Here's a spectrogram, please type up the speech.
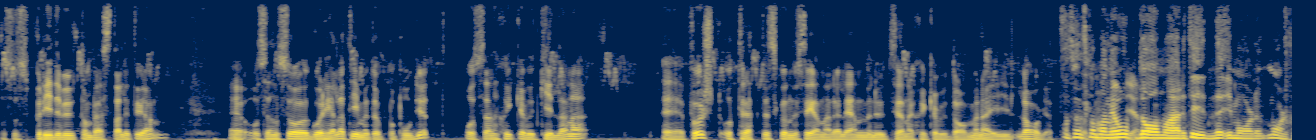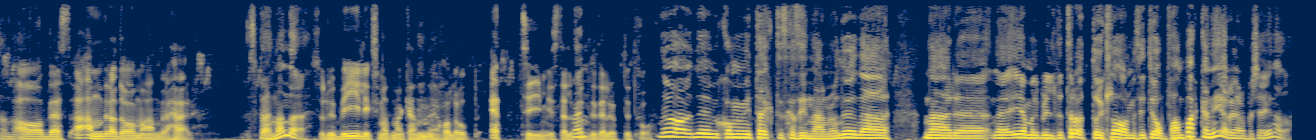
Och så sprider vi ut de bästa lite grann. Eh, och sen så går hela teamet upp på podiet. Och sen skickar vi ut killarna eh, först och 30 sekunder senare eller en minut senare skickar vi ut damerna i laget. Och sen slår man får ihop dam och herrtid i mål, mål. Ja, bäst, andra dam och andra här. Spännande! Så det blir liksom att man kan hålla ihop ett team istället för Men- att vi delar upp det två. Har- nu kommer mitt tekniska sinne här nu. Nu när, när, eh, när Emil blir lite trött och är klar med sitt jobb, får han backa ner och göra på tjejerna då?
